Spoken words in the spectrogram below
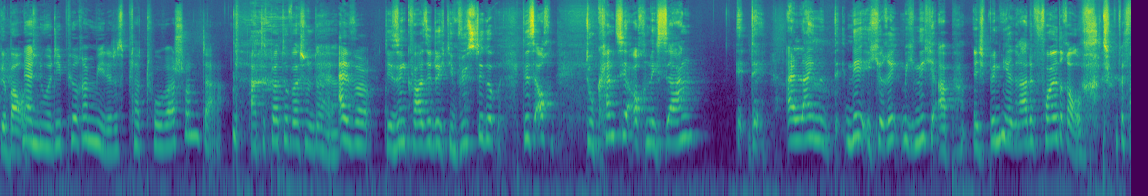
gebaut. Ja, nur die Pyramide. Das Plateau war schon da. Ach, das Plateau war schon da, ja. Also, Die sind quasi durch die Wüste ge Das ist auch, du kannst ja auch nicht sagen, äh, alleine, nee, ich reg mich nicht ab. Ich bin hier gerade voll drauf. du bist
